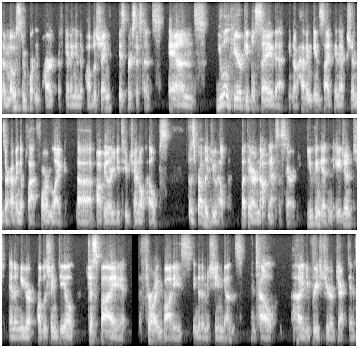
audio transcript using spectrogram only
the most important part of getting into publishing is persistence. And you will hear people say that, you know, having inside connections or having a platform like a popular YouTube channel helps. Those probably do help, but they are not necessary. You can get an agent and a New York publishing deal just by throwing bodies into the machine guns until uh, you've reached your objective.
